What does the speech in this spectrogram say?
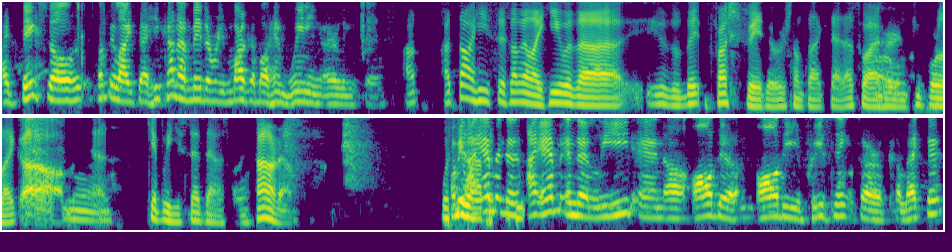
I think so, something like that. He kind of made a remark about him winning early. So I, I thought he said something like he was uh he was a bit frustrated or something like that. That's what I heard. And people were like, "Oh man, can't believe he said that." I don't know. We'll I mean, I am in the I am in the lead, and uh, all the all the precincts are collected.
